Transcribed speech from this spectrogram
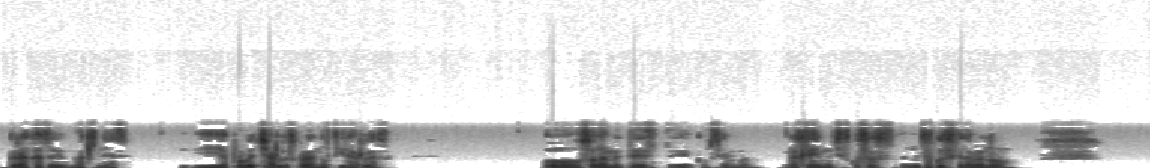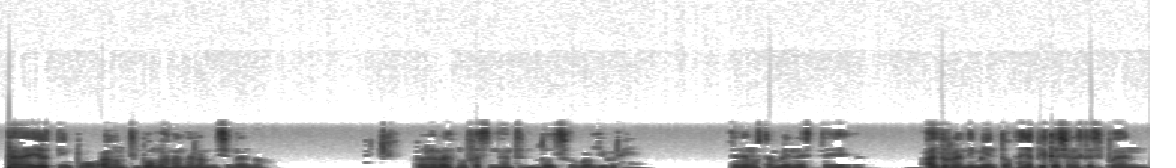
granjas de máquinas y aprovecharlas para no tirarlas. O solamente, este, ¿cómo se llama? Es que hay muchas cosas, hay muchas cosas que la verdad no, cada ello tiempo, hace un tiempo más andarla mencionando. Pero la verdad es muy fascinante el mundo del software libre tenemos también este alto rendimiento hay aplicaciones que se pueden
